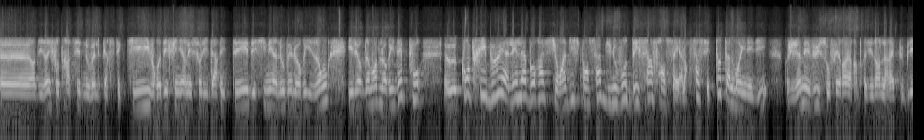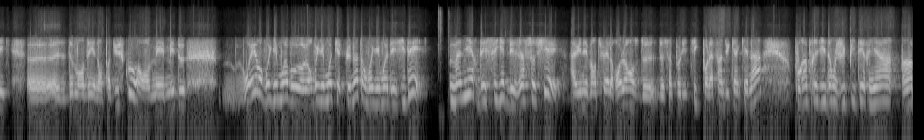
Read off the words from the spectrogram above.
euh, en disant il faut tracer de nouvelles perspectives, redéfinir les solidarités, dessiner un nouvel horizon. Il leur demande leur idée pour euh, contribuer à l'élaboration indispensable du nouveau dessin français. Alors ça, c'est totalement inédit. Moi, j'ai jamais vu, sauf erreur, un président de la République demander, non pas du secours, mais, mais de, oui, envoyez-moi envoyez-moi quelques notes, envoyez-moi des idées manière d'essayer de les associer à une éventuelle relance de, de, sa politique pour la fin du quinquennat. Pour un président jupitérien un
